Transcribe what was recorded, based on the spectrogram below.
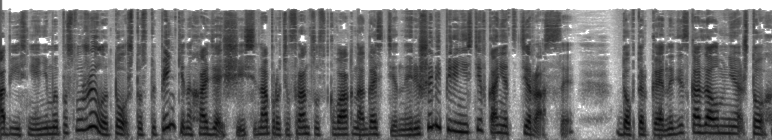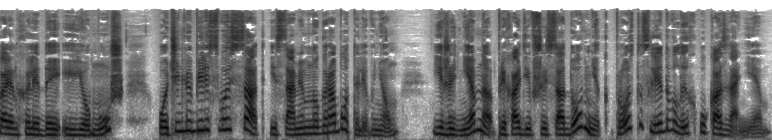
Объяснением и послужило то, что ступеньки, находящиеся напротив французского окна гостиной, решили перенести в конец террасы. Доктор Кеннеди сказал мне, что Хелен Холидей и ее муж очень любили свой сад и сами много работали в нем. Ежедневно приходивший садовник просто следовал их указаниям.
